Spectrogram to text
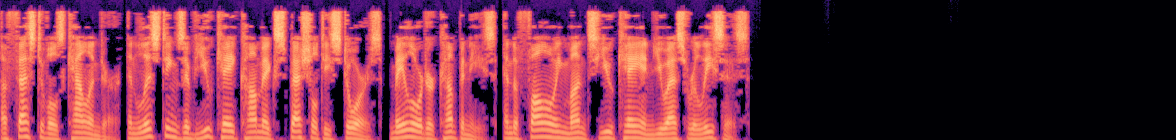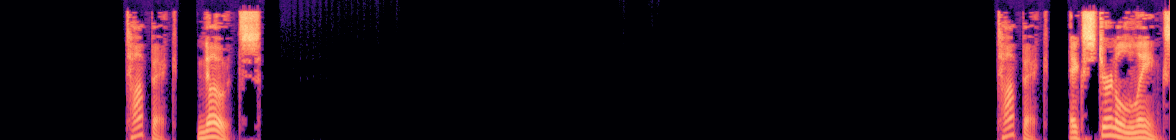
a festival's calendar, and listings of UK comics specialty stores, mail-order companies, and the following month's UK and US releases. Notes Topic: External links.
